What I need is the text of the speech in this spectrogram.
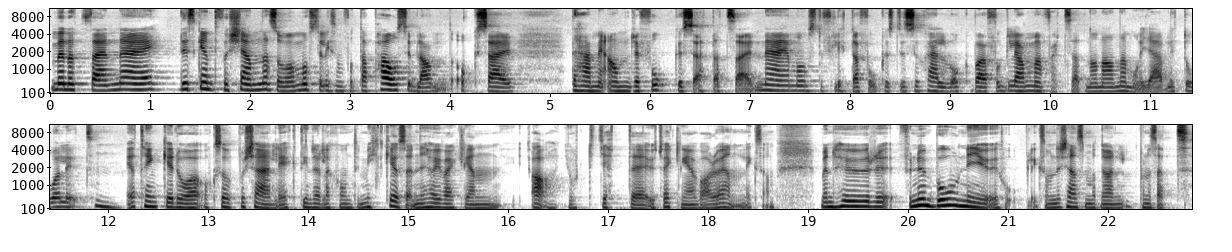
Men att så här, nej, det ska inte få kännas så. Man måste liksom få ta paus ibland och så här, det här med andra fokuset. Att så här, nej, man måste flytta fokus till sig själv och bara få glömma faktiskt att någon annan mår jävligt dåligt. Mm. Jag tänker då också på kärlek, din relation till Micke och så. här, Ni har ju verkligen ja, gjort jätteutvecklingar var och en. Liksom. Men hur, för nu bor ni ju ihop. Liksom. Det känns som att ni har på något sätt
